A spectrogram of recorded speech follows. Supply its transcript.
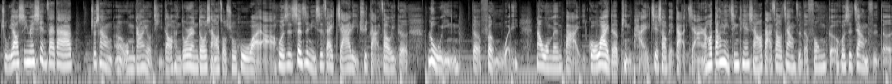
主要是因为现在大家。就像呃，我们刚刚有提到，很多人都想要走出户外啊，或者是甚至你是在家里去打造一个露营的氛围。那我们把国外的品牌介绍给大家，然后当你今天想要打造这样子的风格，或是这样子的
